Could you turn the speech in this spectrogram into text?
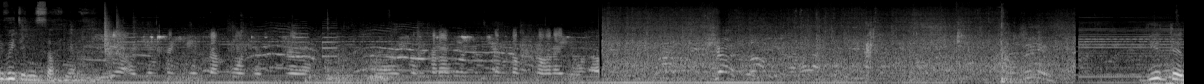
и вытянет с огня. Все один шахет заходит э, со стороны Шевченковского района. Діти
